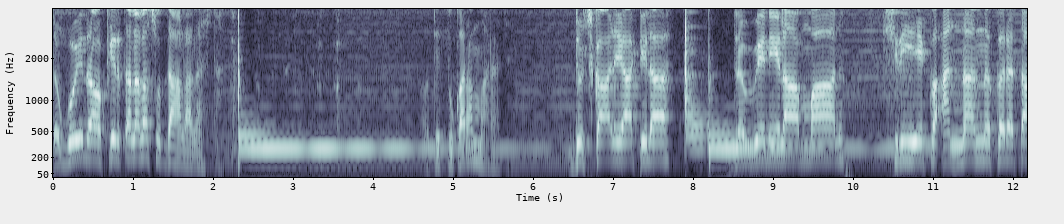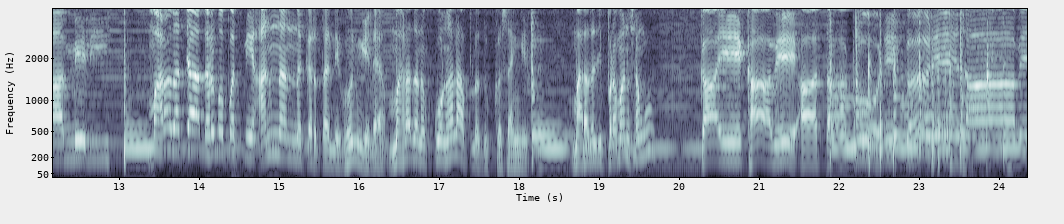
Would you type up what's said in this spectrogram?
तर गोविंदराव कीर्तनाला सुद्धा आला नसता. ते तुकाराम महाराज आहे. दुष्काळी आटीला द्रव्यनेला मान श्री एक अन्नान्न करता मेली. महाराजाच्या धर्मपत्नी अन्नान्न करता निघून गेल्या. महाराजानं कोणाला आपलं दुःख सांगितलं? महाराजाची प्रमाण सांगू? काय खावे आता? कोणीकडे जावे?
